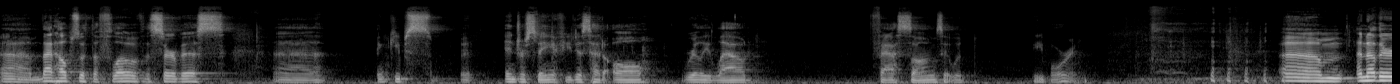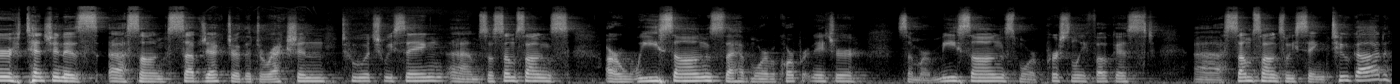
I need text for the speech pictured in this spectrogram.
um, that helps with the flow of the service uh, and keeps interesting. If you just had all really loud, fast songs, it would be boring. um, another tension is uh, song subject or the direction to which we sing. Um, so some songs are we songs that have more of a corporate nature. Some are me songs, more personally focused. Uh, some songs we sing to God.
